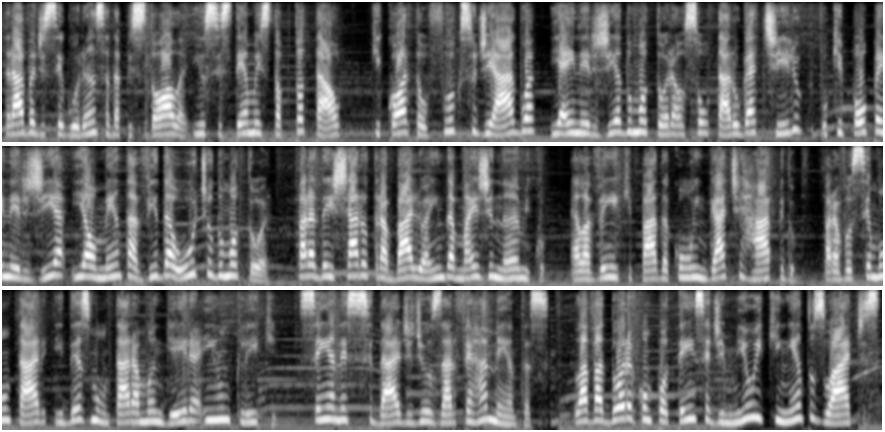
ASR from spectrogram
trava de segurança da pistola e o sistema stop total, que corta o fluxo de água e a energia do motor ao soltar o gatilho, o que poupa energia e aumenta a vida útil do motor. Para deixar o trabalho ainda mais dinâmico, ela vem equipada com um engate rápido, para você montar e desmontar a mangueira em um clique, sem a necessidade de usar ferramentas. Lavadora com potência de 1500 watts,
